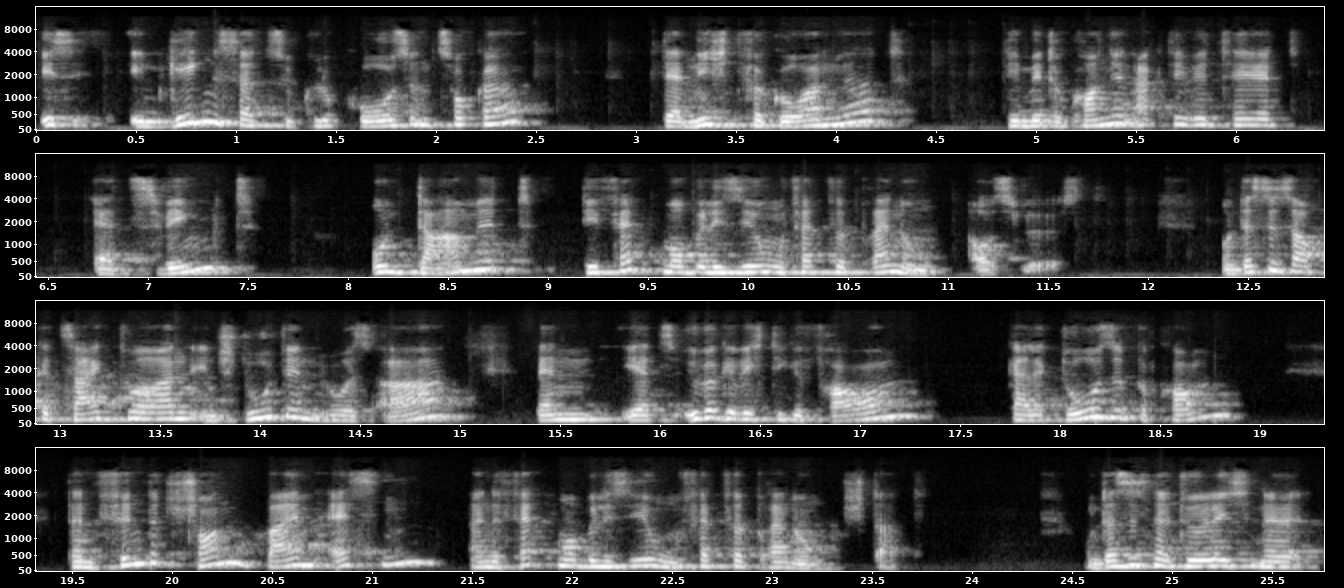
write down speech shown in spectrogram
ist im Gegensatz zu Glucose ein Zucker, der nicht vergoren wird, die Mitochondrienaktivität erzwingt und damit die Fettmobilisierung und Fettverbrennung auslöst. Und das ist auch gezeigt worden in Studien in den USA. Wenn jetzt übergewichtige Frauen Galaktose bekommen, dann findet schon beim Essen eine Fettmobilisierung Fettverbrennung statt. Und das ist natürlich eine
